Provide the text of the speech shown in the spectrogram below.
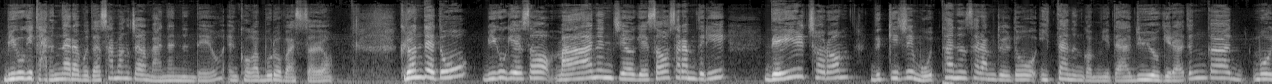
미국이 다른 나라보다 사망자가 많았는데요. 앵커가 물어봤어요. 그런데도 미국에서 많은 지역에서 사람들이 내일처럼 느끼지 못하는 사람들도 있다는 겁니다. 뉴욕이라든가 뭐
